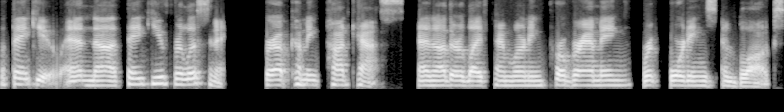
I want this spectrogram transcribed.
Well, thank you. And uh, thank you for listening for upcoming podcasts and other lifetime learning programming, recordings, and blogs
